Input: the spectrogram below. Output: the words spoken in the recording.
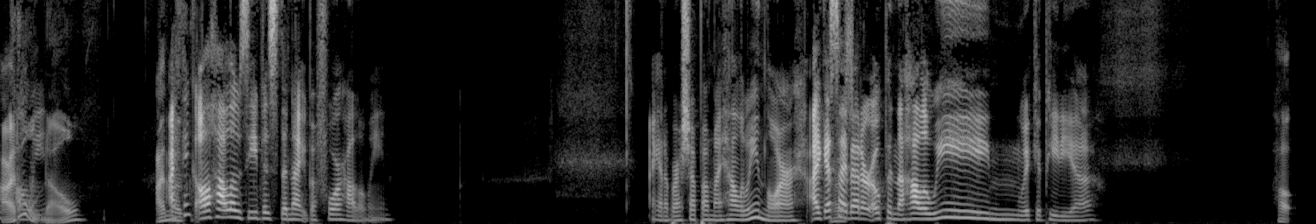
I don't Halloween. know. I'm I a- think All Hallows Eve is the night before Halloween. I gotta brush up on my Halloween lore. I guess I That's- better open the Halloween Wikipedia. Hal-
